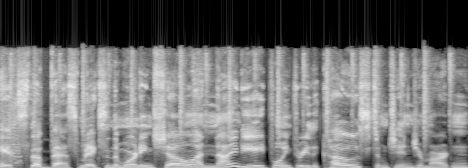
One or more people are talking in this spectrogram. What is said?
It's the best mix in the morning show on 98.3 The Coast. I'm Ginger Martin.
